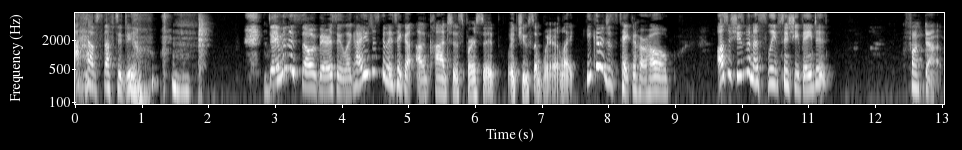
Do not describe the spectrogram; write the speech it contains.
I have stuff to do. Damon is so embarrassing. Like, how are you just gonna take an unconscious person with you somewhere? Like, he could have just taken her home. Also, she's been asleep since she fainted. Fucked up.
